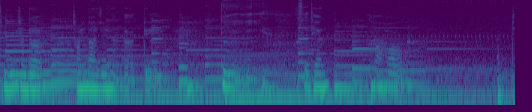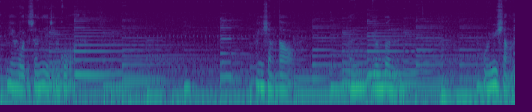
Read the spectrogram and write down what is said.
起精神的，重新打起精神的第第四天，然后今天我的生日已经过完了，没想到，跟原本我预想的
